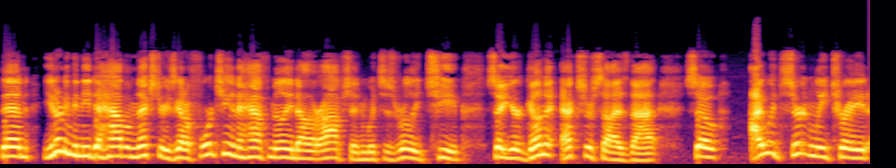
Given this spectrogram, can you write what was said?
then you don't even need to have him next year. He's got a fourteen and a half million dollar option, which is really cheap. So you're gonna exercise that. So I would certainly trade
